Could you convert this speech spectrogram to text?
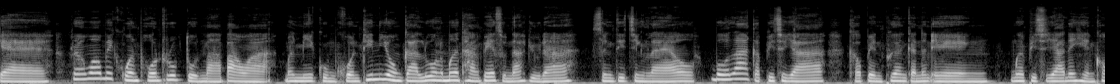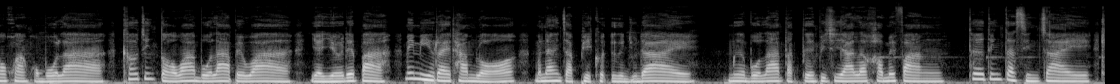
แก เราว่าไม่ควรโพสต์รูปตูดหมาเปล่าอะ มันมีกลุ่มคนที่นิยมการล่วงละเมิดทางเพศสุนัขอยู่นะ ซึ่งที่จริงแล้วโบล่ากับพิชยาเขาเป็นเพื่อนกันนั่นเอง เมื่อพิชยาได้เห็นข้อความของโบล่าเขาจึงต่อว่าโบล่าไปว่า อย่าเยอะได้ปะไม่มีไรทำหรอ มานั่งจับผิดคนอื่นอยู่ได้ เมื่อโบล่าตักเตือนพิชยาแล้วเขาไม่ฟัง อจึงตัดสินใจแค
